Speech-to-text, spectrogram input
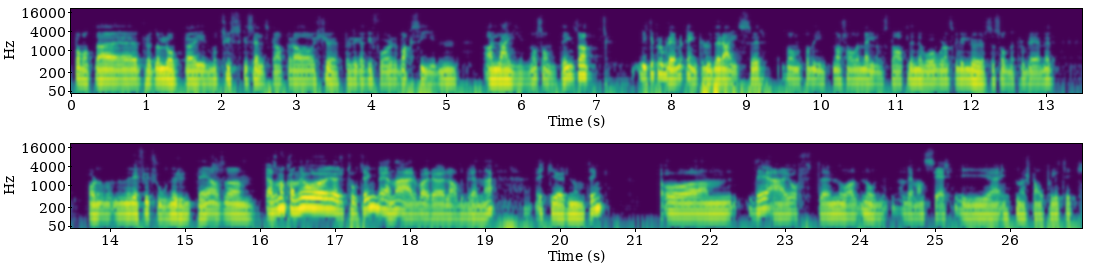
på en måte eh, prøvd å lobbe inn mot tyske selskaper og kjøpe slik at vi får vaksinen aleine og sånne ting. Så hvilke problemer tenker du det reiser sånn på det internasjonale mellomstatlige nivået? Hvordan skal vi løse sånne problemer? Har du noen refleksjoner rundt det? Altså, Ja, så Man kan jo gjøre to ting. Det ene er bare la det brenne. Ikke gjøre noen ting. Og um, det er jo ofte noe av, noe av det man ser i eh, internasjonal politikk.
